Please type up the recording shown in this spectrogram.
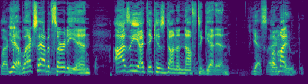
Black Yeah, Sabbath Black Sabbath's already in. Ozzy, I think, has done enough to get in. Yes, I But my agree.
